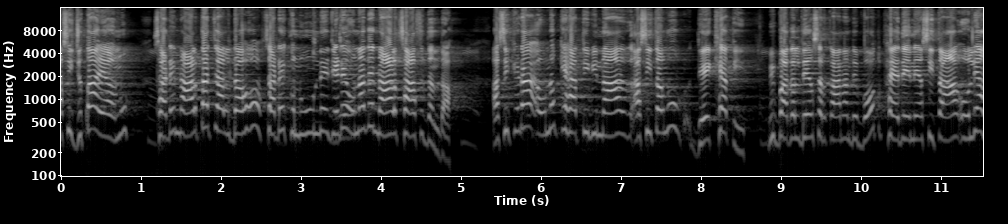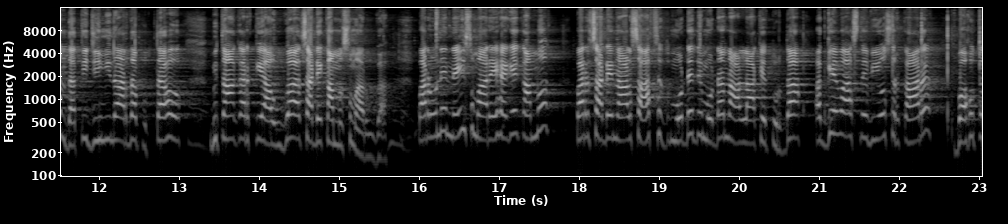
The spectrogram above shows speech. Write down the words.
ਅਸੀਂ ਜਿਤਾਇਆ ਉਹਨੂੰ। ਸਾਡੇ ਨਾਲ ਤਾਂ ਚੱਲਦਾ ਉਹ, ਸਾਡੇ ਕਾਨੂੰਨ ਨੇ ਜਿਹੜੇ ਉਹਨਾਂ ਦੇ ਨਾਲ ਸਾਥ ਦਿੰਦਾ। ਅਸੀਂ ਕਿਹੜਾ, ਉਹਨੂੰ ਕਿਹਾ ਤੀ ਵੀ ਨਾ, ਅਸੀਂ ਤਾਂ ਉਹਨੂੰ ਦੇਖਿਆ ਤੀ ਵੀ ਬਦਲਦੇ ਸਰਕਾਰਾਂ ਦੇ ਬਹੁਤ ਫਾਇਦੇ ਨੇ। ਅਸੀਂ ਤਾਂ ਉਹ ਲਿਆਂਦਾ ਤੀ, ਜ਼ਿਮੀਂਦਾਰ ਦਾ ਪੁੱਤ ਹੈ ਉਹ। ਵੀ ਤਾਂ ਕਰਕੇ ਆਊਗਾ, ਸਾਡੇ ਕੰਮ ਸਮਾਰੂਗਾ। ਪਰ ਉਹਨੇ ਨਹੀਂ ਸਮਾਰੇ ਹੈਗੇ ਕੰਮ, ਪਰ ਸਾਡੇ ਨਾਲ ਸਾਥ ਮੋਢੇ ਤੇ ਮੋਢਾ ਨਾਲ ਲਾ ਕੇ ਤੁਰਦਾ। ਅੱਗੇ ਵਾਸਤੇ ਵੀ ਉਹ ਸਰਕਾਰ ਬਹੁਤ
